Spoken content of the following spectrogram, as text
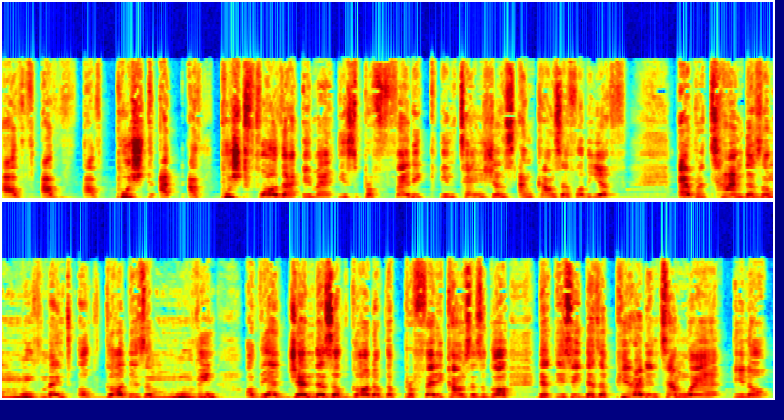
I've, I've, I've pushed, I've pushed further, amen, his prophetic intentions and counsel for the earth. Every time there's a movement of God, there's a moving of the agendas of God, of the prophetic counsels of God. That you see, there's a period in time where you know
